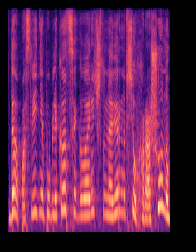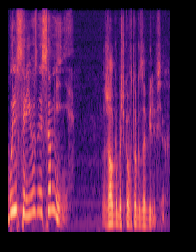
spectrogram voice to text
Да, последняя публикация говорит, что, наверное, все хорошо, но были серьезные сомнения. Жалко, бычков только забили всех.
